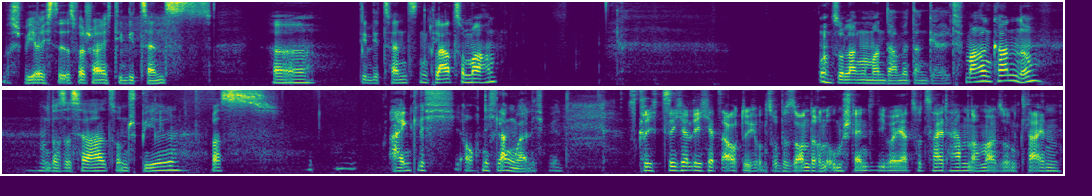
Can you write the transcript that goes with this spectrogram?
Das Schwierigste ist wahrscheinlich die Lizenz, äh, die Lizenzen klar zu machen. Und solange man damit dann Geld machen kann, ne? Und das ist ja halt so ein Spiel, was eigentlich auch nicht langweilig wird. Es kriegt sicherlich jetzt auch durch unsere besonderen Umstände, die wir ja zurzeit haben, nochmal so einen kleinen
